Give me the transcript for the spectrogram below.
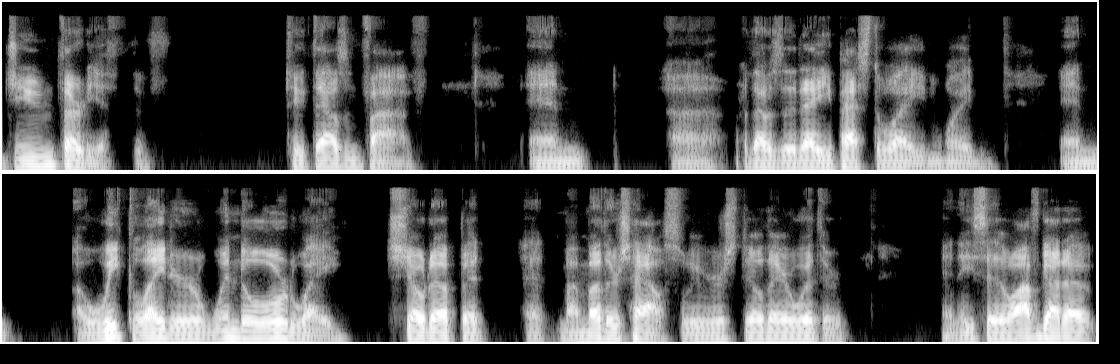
June 30th of 2005, and uh, or that was the day he passed away anyway. And a week later, Wendell Ordway showed up at at my mother's house. We were still there with her, and he said, "Well, I've got a,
